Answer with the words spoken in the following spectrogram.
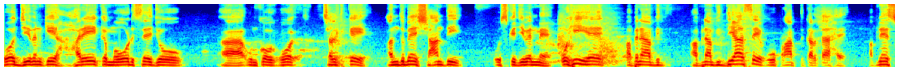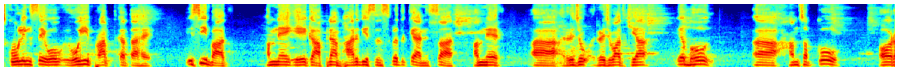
वो जीवन के हर एक मोड़ से जो आ, उनको वो चल के अंत में शांति उसके जीवन में वही है अपना अपना विद्या से वो प्राप्त करता है। अपने स्कूलिंग से वो वही प्राप्त करता है। इसी बात हमने एक अपना भारतीय संस्कृति के अनुसार हमने आ, रजु किया। ये बहुत हम सबको और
